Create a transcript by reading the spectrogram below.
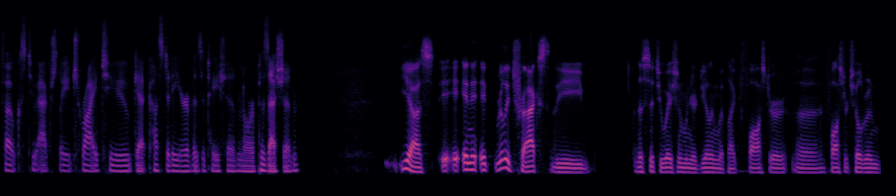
folks to actually try to get custody or visitation or possession? Yes, it, and it, it really tracks the the situation when you're dealing with like foster uh, foster children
